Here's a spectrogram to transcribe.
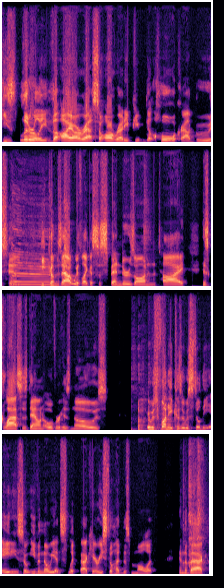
he's literally the IRS. So already people, the whole crowd boos him. He comes out with like a suspenders on and a tie, his glasses down over his nose. It was funny because it was still the 80s. So even though he had slick back hair, he still had this mullet in the back.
